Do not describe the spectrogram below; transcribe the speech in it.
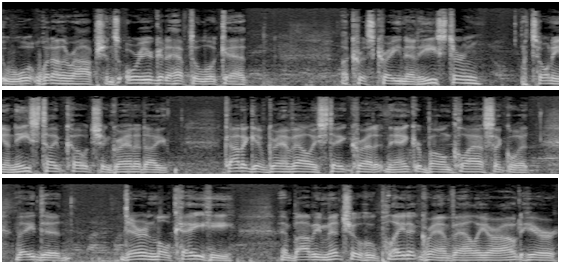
what other options? Or you're going to have to look at a Chris Creighton at Eastern, a Tony Annese type coach. And granted, I got to give Grand Valley State credit in the Anchor Bone Classic, what they did. Darren Mulcahy and Bobby Mitchell, who played at Grand Valley, are out here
